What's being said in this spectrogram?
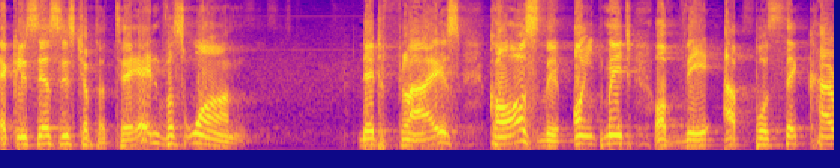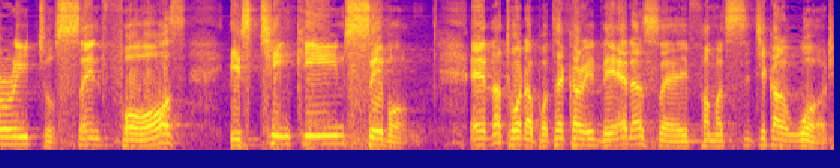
ecclesiastes chapter 10 verse 1 dead flies cause the ointment of the apothecary to send forth a stinking savor uh, that word apothecary there, that's a pharmaceutical word.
